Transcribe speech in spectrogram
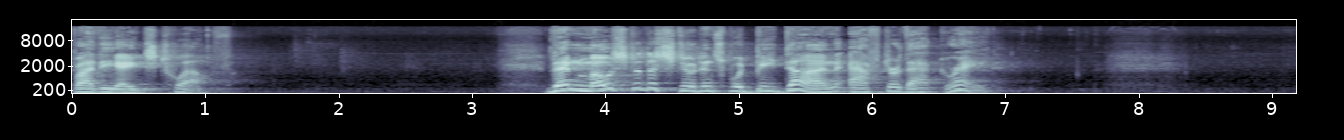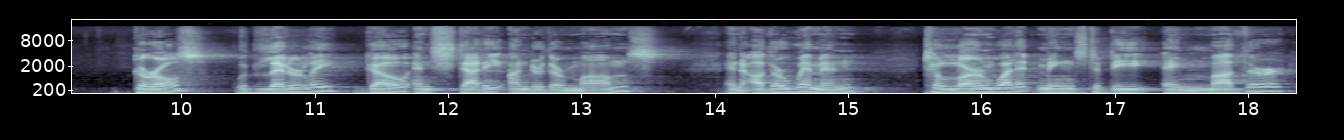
by the age 12. Then most of the students would be done after that grade. Girls would literally go and study under their moms and other women to learn what it means to be a mother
